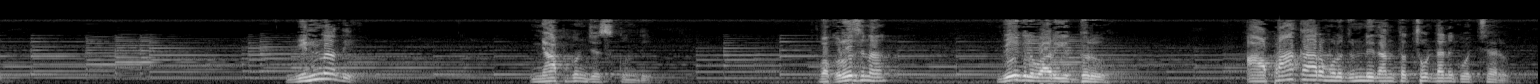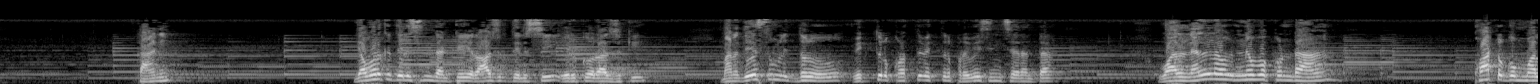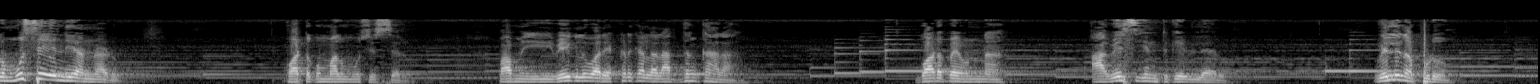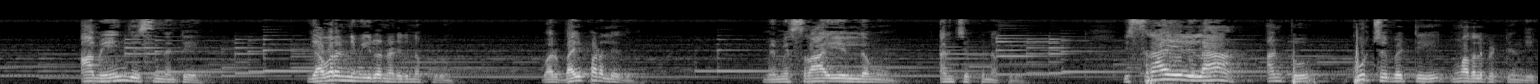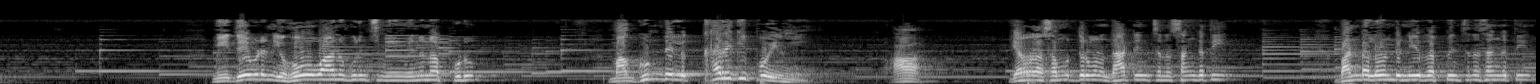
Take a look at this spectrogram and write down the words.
విన్నది జ్ఞాపకం చేసుకుంది. ఒక రోజున వేగుల వారు ఇద్దరు ఆ ప్రాకారములు ఉండేదంతా చూడడానికి వచ్చారు. కానీ ఎవరికి తెలిసిందంటే రాజుకు తెలిసి ఎరుకో రాజుకి మన దేశంలో ఇద్దరు వ్యక్తులు కొత్త వ్యక్తులు ప్రవేశించారంట. వాళ్ళని నివ్వకుండా కోట గుమ్మాలు మూసేయండి అన్నాడు. కోట గుమ్మాలు మూసేశారు. పాపం ఈ వేగులు వారు ఎక్కడికి వెళ్ళాలి అర్థం కాల. గోడపై ఉన్న ఆ వేసి ఇంటికి వెళ్ళారు. వెళ్ళినప్పుడు ఆమె ఏం చేసిందంటే ఎవరండి మీరు అని అడిగినప్పుడు వారు భయపడలేదు. మేము ఇస్రాయిల్లము అని చెప్పినప్పుడు ఇస్రాయేలులా అంటూ కూర్చోబెట్టి మొదలుపెట్టింది. మీ దేవుడిని యహోవాను గురించి మేము విన్నప్పుడు మా గుండెలు కరిగిపోయినాయి. ఆ ఎర్ర సముద్రమును దాటించిన సంగతి బండలోండి నీరు రప్పించిన సంగతి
